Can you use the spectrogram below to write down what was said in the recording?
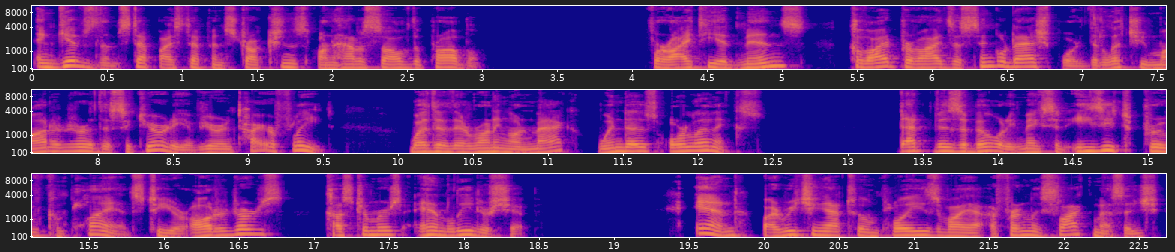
and gives them step by step instructions on how to solve the problem. For IT admins, Kolide provides a single dashboard that lets you monitor the security of your entire fleet, whether they're running on Mac, Windows, or Linux. That visibility makes it easy to prove compliance to your auditors, customers, and leadership. And by reaching out to employees via a friendly Slack message,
